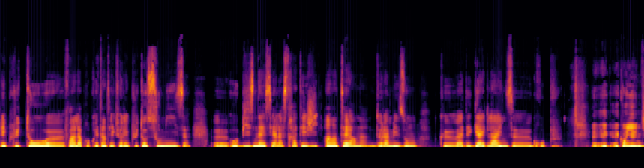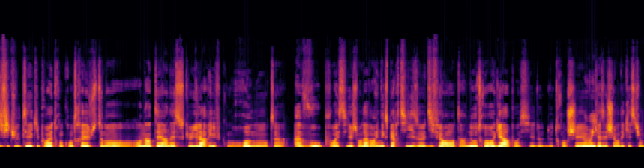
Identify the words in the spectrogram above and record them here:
est plutôt, euh, enfin, la propriété intellectuelle est plutôt soumise euh, au business et à la stratégie interne de la maison que à des guidelines euh, groupe. Et, et- et quand il y a une difficulté qui pourrait être rencontrée justement en, en interne, est-ce qu'il arrive qu'on remonte à vous pour essayer justement d'avoir une expertise euh, différente, un autre regard pour essayer de, de trancher euh, Oui. le cas échéant des questions?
